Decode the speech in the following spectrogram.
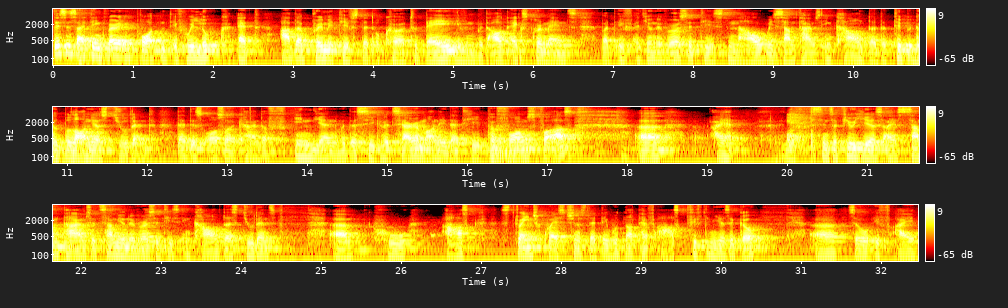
This is, I think, very important if we look at other primitives that occur today, even without excrements. But if at universities now we sometimes encounter the typical Bologna student, that is also a kind of Indian with a secret ceremony that he performs for us. Uh, I, since a few years, I sometimes at some universities encounter students uh, who ask strange questions that they would not have asked 15 years ago. Uh, so if I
